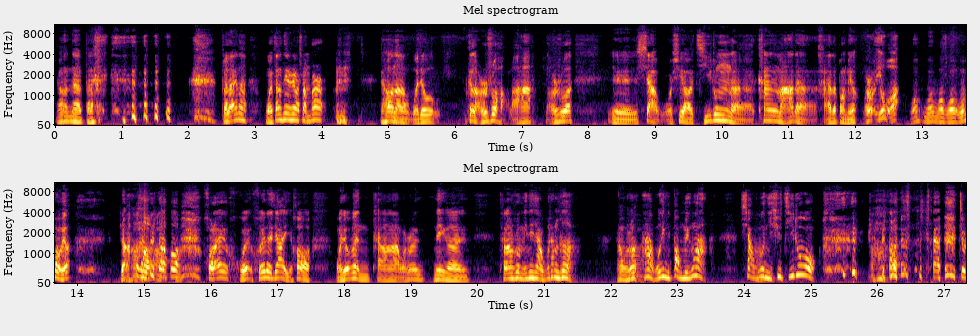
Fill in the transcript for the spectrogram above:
然后呢，本来 本来呢，我当天是要上班，然后呢，我就跟老师说好了哈，老师说。呃，下午需要集中的看娃的孩子报名。我说有我，我我我我我报名。然后，然后后来回回了家以后，我就问太郎啊，我说那个太郎说明天下午不上课，然后我说哦啊，我给你报名了，下午你去集中。然后他就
